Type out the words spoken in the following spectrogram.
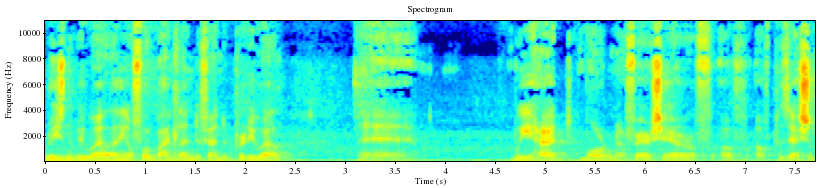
reasonably well. I think our full back line defended pretty well. Uh, we had more than our fair share of, of, of possession.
